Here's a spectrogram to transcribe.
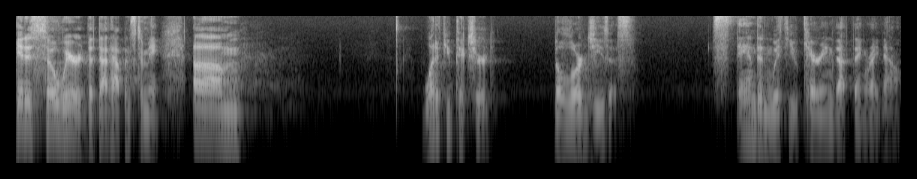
It is so weird that that happens to me. Um, what if you pictured the Lord Jesus standing with you carrying that thing right now?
